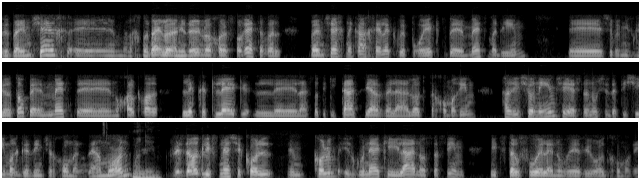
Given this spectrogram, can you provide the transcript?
ובהמשך, אנחנו עדיין לא, אני עדיין לא יכול לפרט, אבל בהמשך ניקח חלק בפרויקט באמת מדהים, שבמסגרתו באמת נוכל כבר לקטלג, לעשות דיגיטציה ולהעלות את החומרים הראשוניים שיש לנו, שזה 90 ארגזים של חומר, זה המון. מדהים. וזה עוד לפני שכל כל ארגוני הקהילה הנוספים יצטרפו אלינו ויביאו עוד חומרים.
